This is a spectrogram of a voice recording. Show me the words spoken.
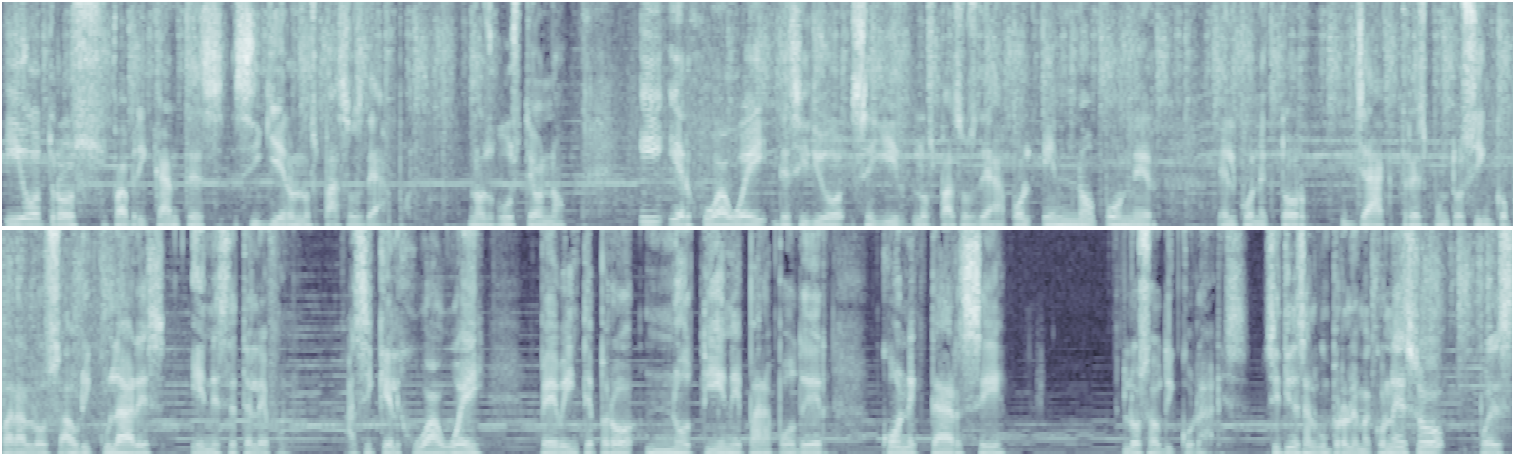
Y otros fabricantes siguieron los pasos de Apple, nos guste o no. Y el Huawei decidió seguir los pasos de Apple en no poner el conector jack 3.5 para los auriculares en este teléfono. Así que el Huawei P20 Pro no tiene para poder conectarse los auriculares. Si tienes algún problema con eso, pues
